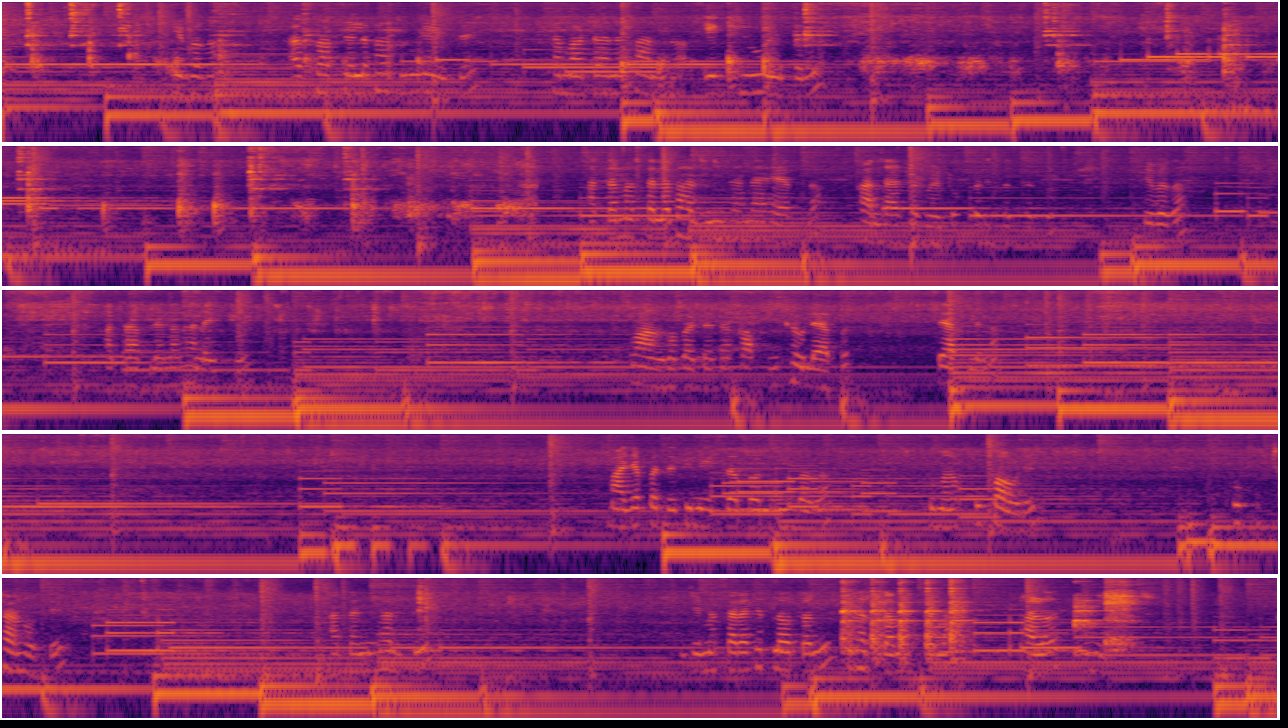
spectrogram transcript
हे बघा असं आपल्याला भाजून घ्यायचं आहे टमाटा आणि कांदा एक जीव होईपर्यंत कांदा मिळतो कढीपत्ता हे बघा. आता आपल्याला घालायचे वांग बटाटा कापून ठेवले आपण. ते आपल्याला. माझ्या पद्धतीने एकदा बनवून बघा. तुम्हाला खूप आवडेल. खूप छान होते. आता मी घालते. जे मसाला घेतला होता मी घरचा मसाला. हळद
